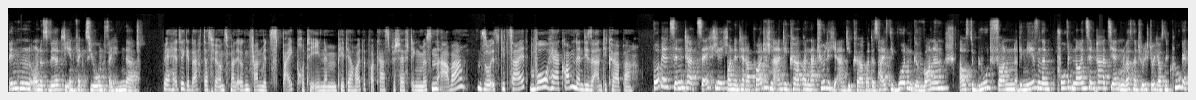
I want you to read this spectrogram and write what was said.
binden und es wird die Infektion verhindert. Wer hätte gedacht, dass wir uns mal irgendwann mit Spike-Protein im PTA Heute Podcast beschäftigen müssen, aber so ist die Zeit. Woher kommen denn diese Antikörper? Vorbild sind tatsächlich von den therapeutischen Antikörpern natürliche Antikörper. Das heißt, die wurden gewonnen aus dem Blut von genesenen Covid-19-Patienten, was natürlich durchaus eine kluge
